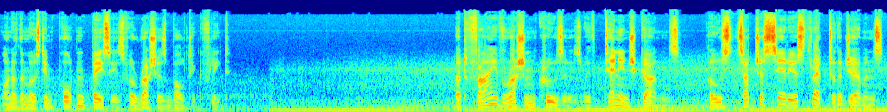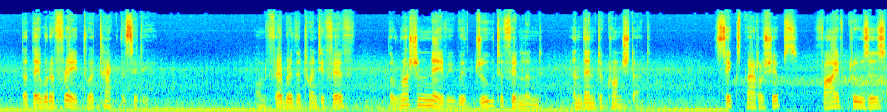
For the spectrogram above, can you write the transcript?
one of the most important bases for Russia's Baltic fleet. But five Russian cruisers with 10-inch guns posed such a serious threat to the Germans that they were afraid to attack the city. On February the 25th, the Russian Navy withdrew to Finland and then to Kronstadt. Six battleships, five cruisers,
